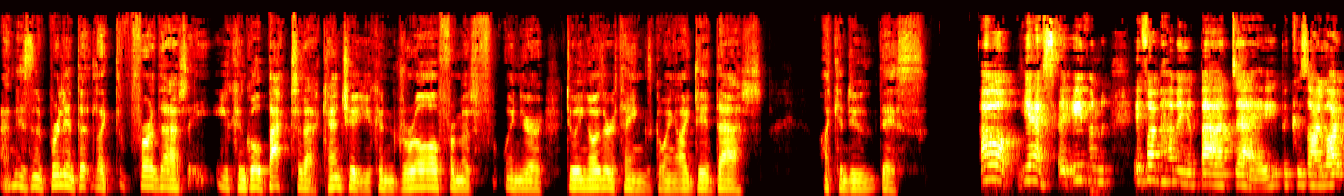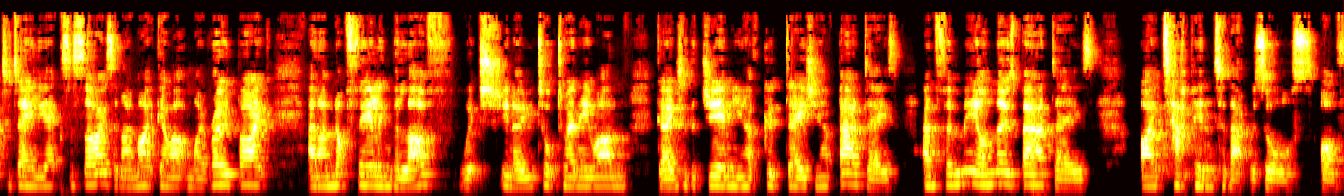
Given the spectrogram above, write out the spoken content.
And isn't it brilliant that, like, for that, you can go back to that, can't you? You can draw from it when you're doing other things, going, I did that. I can do this. Oh, yes. Even if I'm having a bad day, because I like to daily exercise and I might go out on my road bike and I'm not feeling the love, which, you know, you talk to anyone going to the gym, you have good days, you have bad days. And for me, on those bad days, I tap into that resource of,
